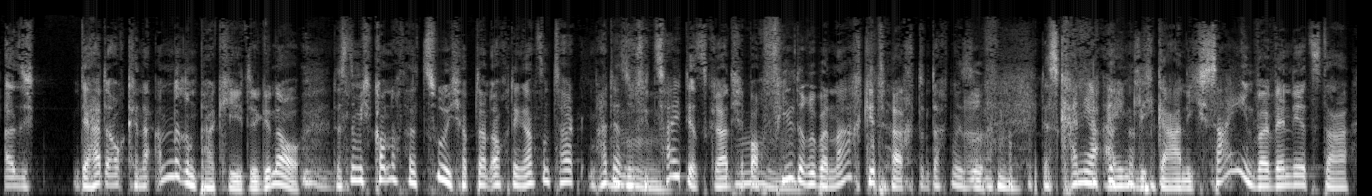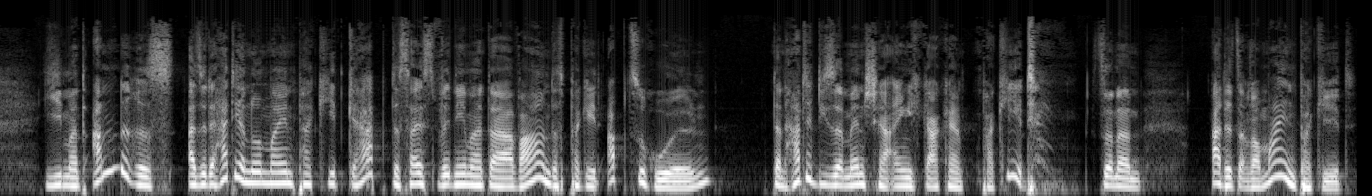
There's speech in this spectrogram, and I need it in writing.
also ich, der hatte auch keine anderen Pakete, genau. Das nämlich kommt noch dazu. Ich habe dann auch den ganzen Tag, hat ja so viel Zeit jetzt gerade, ich habe auch viel darüber nachgedacht und dachte mir so, das kann ja eigentlich gar nicht sein, weil wenn jetzt da jemand anderes, also der hat ja nur mein Paket gehabt, das heißt, wenn jemand da war, um das Paket abzuholen, dann hatte dieser Mensch ja eigentlich gar kein Paket, sondern hat jetzt einfach mein Paket.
